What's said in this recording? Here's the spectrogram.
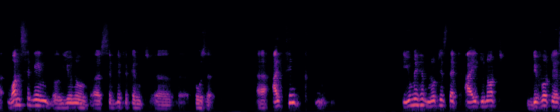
uh, once again, uh, you know, a significant uh, poser. Uh, I think you may have noticed that I do not devote a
